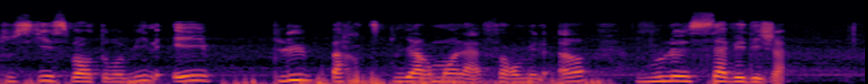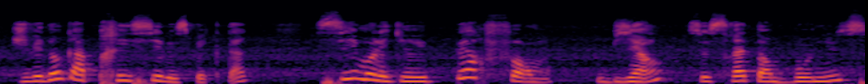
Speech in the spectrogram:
tout ce qui est sport automobile et plus particulièrement la Formule 1. Vous le savez déjà. Je vais donc apprécier le spectacle. Si mon écurie performe bien, ce serait un bonus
